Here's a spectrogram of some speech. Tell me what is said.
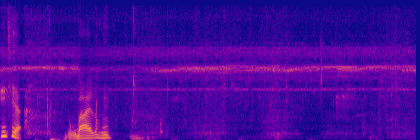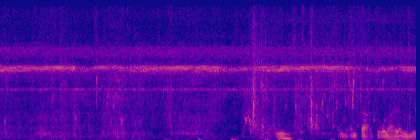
Không chị ạ đúng bài luôn hả? Anh tạ chỗ lái làm gì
